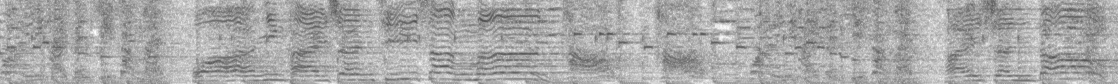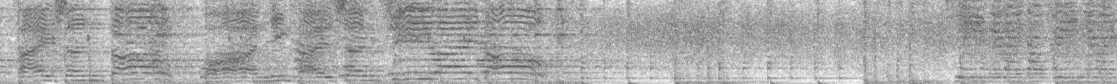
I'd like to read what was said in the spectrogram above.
欢迎财神骑上门，欢迎财神骑上门，好，好，欢迎财神骑上门。财神到，财神到，欢迎财神齐来到。新年来到，新年来到，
